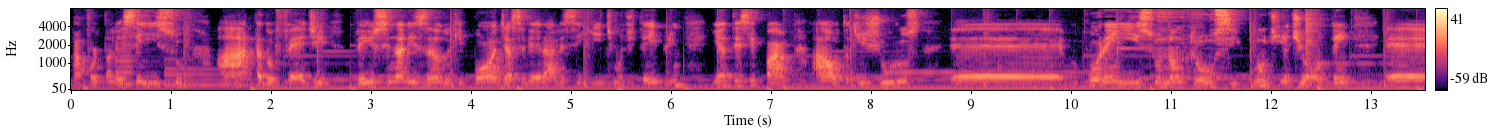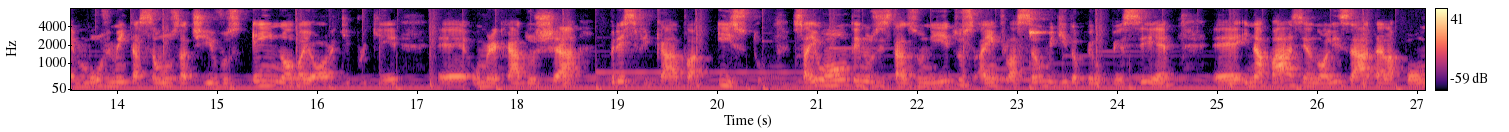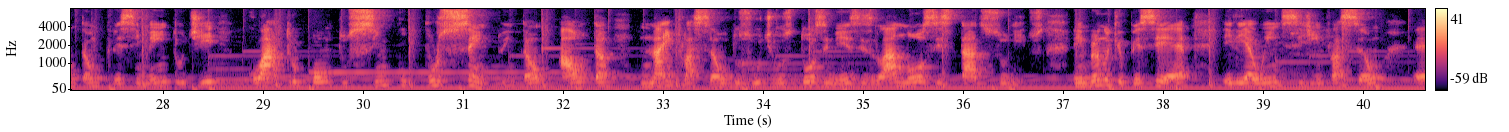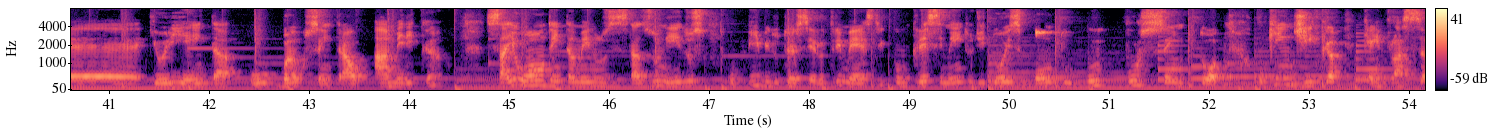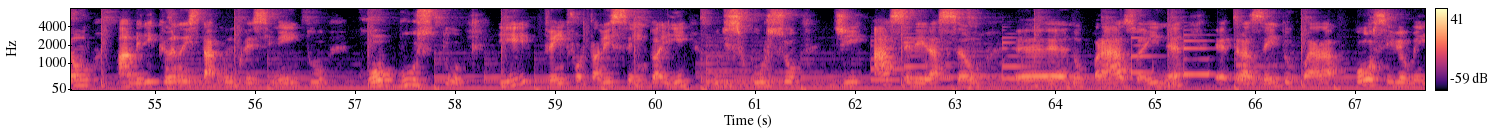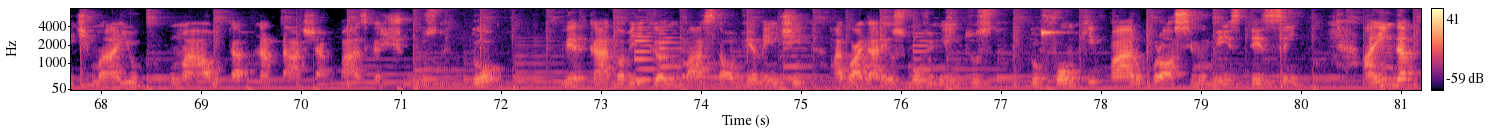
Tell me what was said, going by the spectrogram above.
para fortalecer isso, a ata do Fed veio sinalizando que pode acelerar esse ritmo de tapering e antecipar a alta de juros. É, porém, isso não trouxe no dia de ontem é, movimentação nos ativos em Nova York, porque é, o mercado já precificava isto. Saiu ontem nos Estados Unidos a inflação medida pelo PCE é, e na base anualizada ela aponta um crescimento de 4,5%. Então, alta na inflação dos últimos 12 meses lá nos Estados Unidos. Lembrando que o PCE ele é o índice de inflação é, que orienta o Banco Central americano. Saiu ontem também nos Estados Unidos o PIB do terceiro trimestre com crescimento de 2,1%, o que indica que a inflação americana está com crescimento robusto e vem fortalecendo aí o discurso de aceleração é, no prazo aí, né, é, trazendo para possivelmente maio uma alta na taxa básica de juros do mercado americano. Basta, obviamente, aguardar os movimentos do FONC para o próximo mês de dezembro. Ainda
